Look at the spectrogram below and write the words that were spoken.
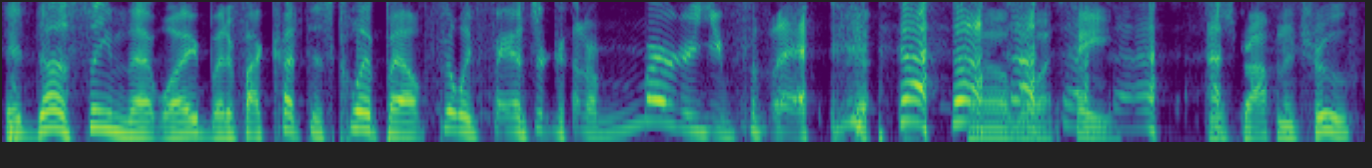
It does seem that way, but if I cut this clip out, Philly fans are going to murder you for that. Oh boy. Hey, just dropping the truth.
